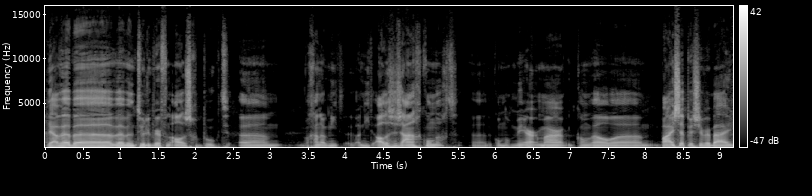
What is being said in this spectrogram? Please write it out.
Ja, we hebben, we hebben natuurlijk weer van alles geboekt. Ehm, we gaan ook niet, niet alles is aangekondigd. Eh, er komt nog meer, maar ik kan wel. Uh, bicep is er weer bij.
